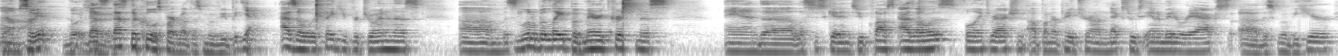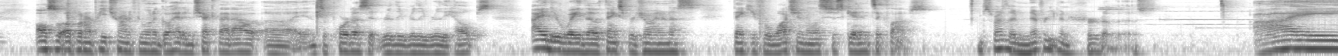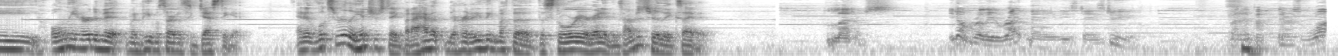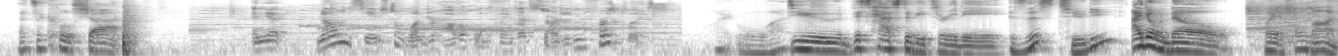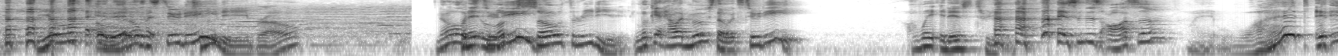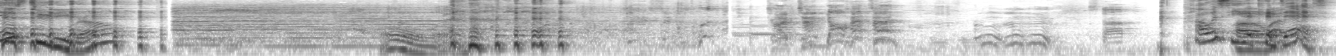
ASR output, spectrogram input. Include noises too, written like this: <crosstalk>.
Yeah, um, so yeah, that's that's the coolest part about this movie. But yeah, as always, thank you for joining us. Um, it's a little bit late, but Merry Christmas. And uh, let's just get into Klaus. As always, full length reaction up on our Patreon. Next week's Animator Reacts, uh, this movie here. Also up on our Patreon if you want to go ahead and check that out uh, and support us. It really, really, really helps. Either way, though, thanks for joining us. Thank you for watching, and let's just get into Klaus. I'm surprised I've never even heard of this. I only heard of it when people started suggesting it. And it looks really interesting, but I haven't heard anything about the, the story or anything, so I'm just really excited. letters. You don't really write many these days, do you? But I bet there's one. That's a cool shot. And yet, no one seems to wonder how the whole thing got started in the first place. Wait, what? Dude, this has to be 3D. Is this 2D? I don't know. Wait, hold on. <laughs> It feels a It is, little it's bit 2D. 2D, bro. No, But it's it 2D. looks so 3D. Look at how it moves, though. It's 2D. Oh wait, it is 2D. <laughs> Isn't this awesome? Wait, what? It is 2D, bro. <laughs> Holy. Take your heads in! Stop. How is he Uh, a what? cadet?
